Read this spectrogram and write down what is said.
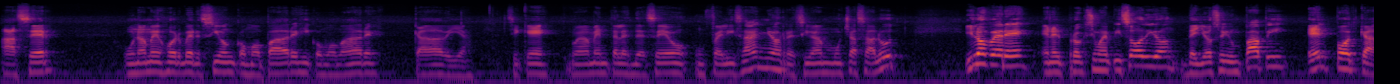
a hacer una mejor versión como padres y como madres cada día. Así que nuevamente les deseo un feliz año, reciban mucha salud y los veré en el próximo episodio de Yo Soy un Papi, el podcast.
